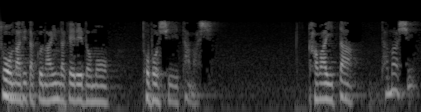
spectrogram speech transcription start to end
そうなりたくないんだけれども、乏しい魂。乾いた魂。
